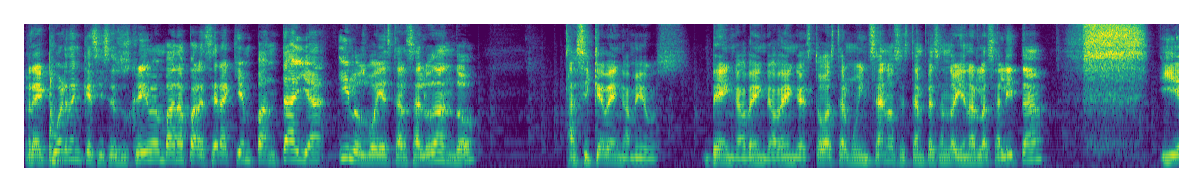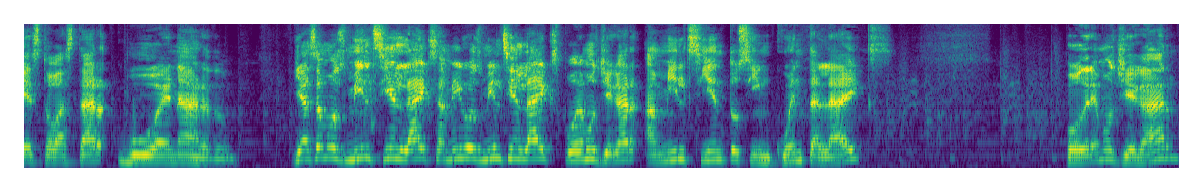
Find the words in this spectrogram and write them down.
Recuerden que si se suscriben van a aparecer aquí en pantalla y los voy a estar saludando. Así que venga, amigos. Venga, venga, venga. Esto va a estar muy insano. Se está empezando a llenar la salita. Y esto va a estar buenardo. Ya somos 1100 likes, amigos. 1100 likes. Podemos llegar a 1150 likes. Podremos llegar.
